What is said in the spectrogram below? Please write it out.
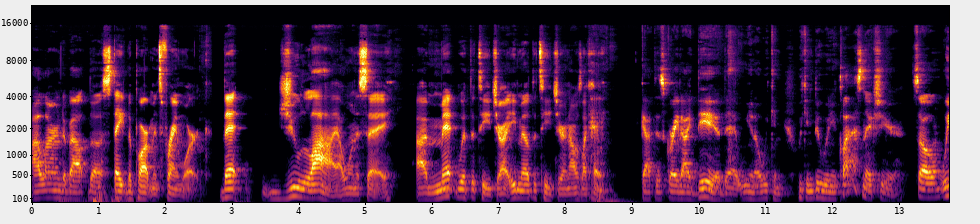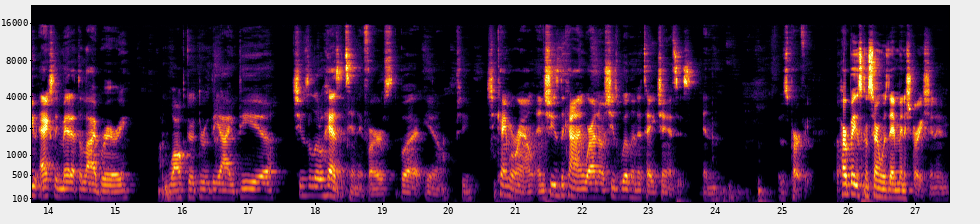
I learned about the State Department's framework. That July, I want to say, I met with the teacher. I emailed the teacher and I was like, "Hey, got this great idea that you know we can we can do in class next year." So we actually met at the library. I walked her through the idea. She was a little hesitant at first, but you know she she came around, and she's the kind where I know she's willing to take chances, and it was perfect. Her biggest concern was the administration, and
